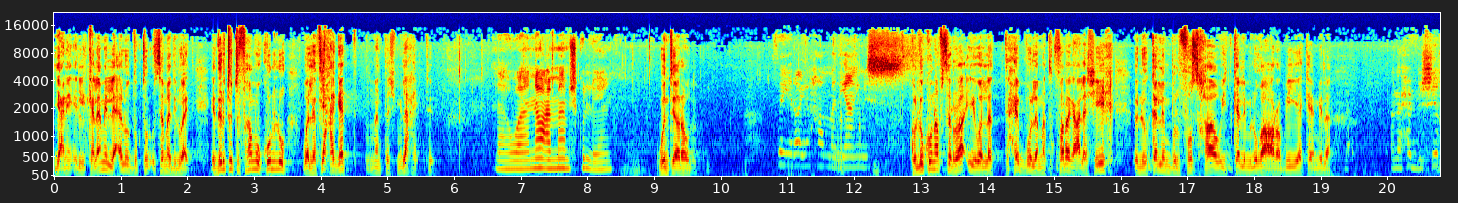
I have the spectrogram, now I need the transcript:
يعني الكلام اللي قاله الدكتور أسامة دلوقتي قدرتوا تفهموا كله ولا في حاجات ما أنتش ملاحق لا هو نوعا ما مش كله يعني. وانت يا روضة؟ زي رأي محمد يعني مش كلكم نفس الرأي ولا تحبوا لما تتفرج على شيخ إنه يتكلم بالفصحى ويتكلم لغه عربية كاملة؟ أنا أحب الشيخ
